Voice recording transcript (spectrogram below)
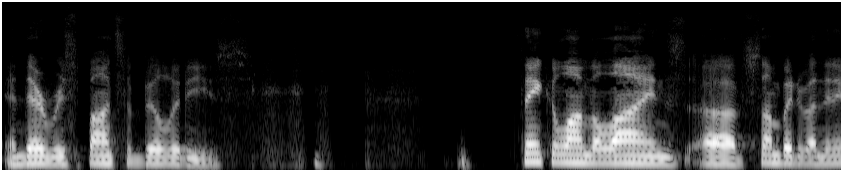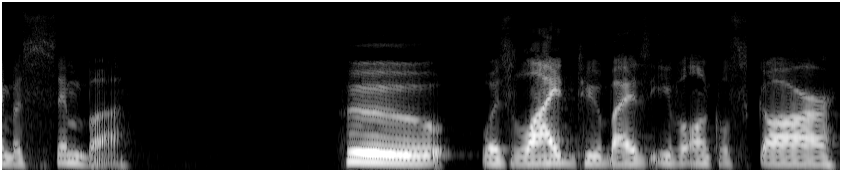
and their responsibilities. Think along the lines of somebody by the name of Simba who was lied to by his evil uncle Scar,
